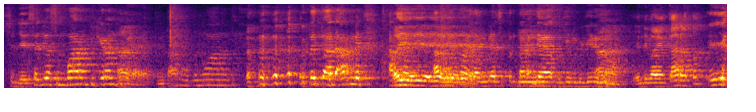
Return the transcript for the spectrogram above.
Sejadi saja sembarang pikiran tuh ya, tentara itu tuh. Betul itu ada Armet, Oh, iya, iya, iya, Armet iya, tuh iya. yang biasa tentara Iya. dia begini-begini tuh. ah, yang di Bayangkara tuh Iya.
